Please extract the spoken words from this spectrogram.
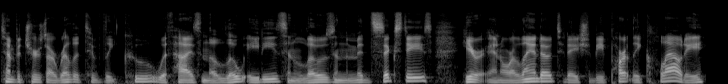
temperatures are relatively cool with highs in the low 80s and lows in the mid 60s. Here in Orlando, today should be partly cloudy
